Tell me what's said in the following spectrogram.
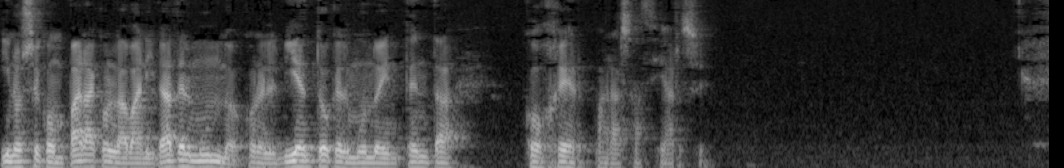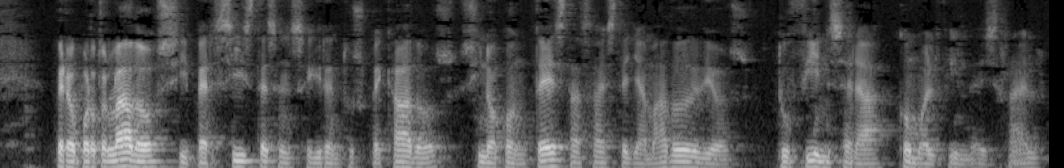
y no se compara con la vanidad del mundo, con el viento que el mundo intenta coger para saciarse. Pero por otro lado, si persistes en seguir en tus pecados, si no contestas a este llamado de Dios, tu fin será como el fin de Israel.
